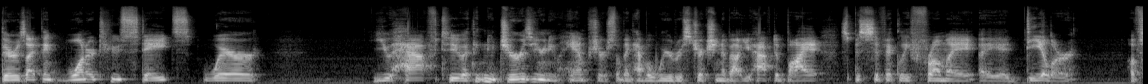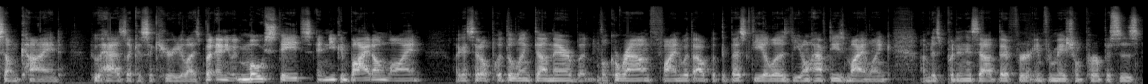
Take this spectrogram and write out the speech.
There's, I think, one or two states where you have to, I think New Jersey or New Hampshire or something have a weird restriction about you have to buy it specifically from a, a, a dealer of some kind who has like a security license. But anyway, most states, and you can buy it online. Like I said, I'll put the link down there, but look around, find what, what the best deal is. You don't have to use my link. I'm just putting this out there for informational purposes.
